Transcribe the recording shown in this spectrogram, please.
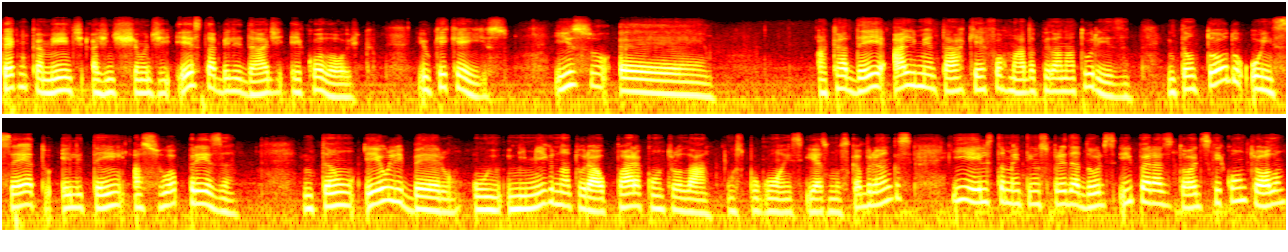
Tecnicamente, a gente chama de estabilidade ecológica. E o que, que é isso? Isso é a cadeia alimentar que é formada pela natureza. Então, todo o inseto ele tem a sua presa. Então, eu libero o inimigo natural para controlar os pulgões e as moscas brancas, e eles também têm os predadores e parasitoides que controlam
